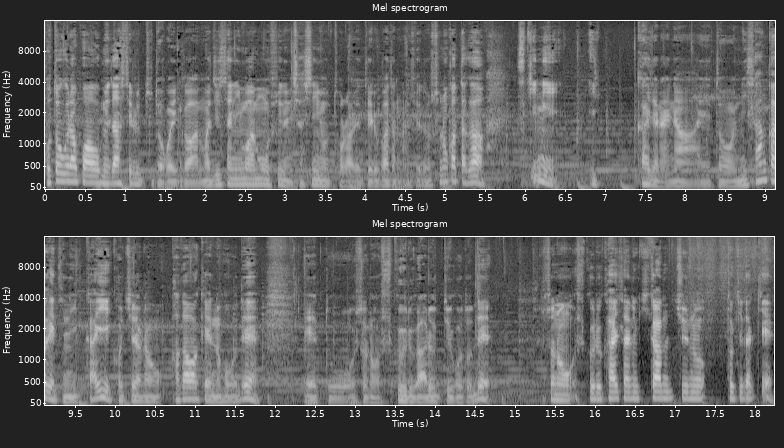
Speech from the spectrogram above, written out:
フォトグラファーを目指してるって言った方がいいか、まあ、実際に今はもうすでに写真を撮られてる方なんですけどその方が月に1回じゃないな、えーと、23ヶ月に1回こちらの香川県の方で、えーとそのスクールがあるっていうことでそのスクール開催の期間中の時だけ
